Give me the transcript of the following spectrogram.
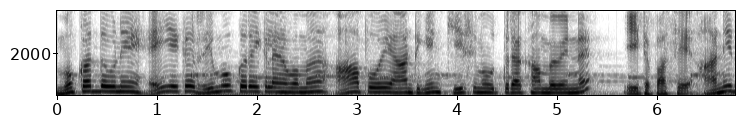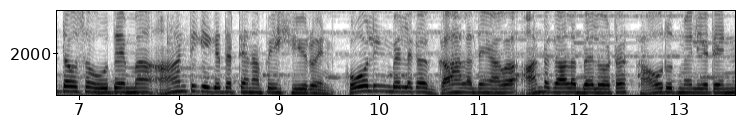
මොකක්ද වනේ ඇයි එක රිමූ කරේ කළ ඇහවම ආපෝය ආන්ටිගෙන් කිසිම උත්තරයක් හම්බ වෙන්න ඊට පස්සේ අනිත් දවස උදෙම ආන්ටික ගෙදට එන අපේ හීරෝයින් කෝලිං බෙල්ල එක ගහලදයාව අන්ඩ ගාල බැලුවට කවුරුත් මෙලියට එන්න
